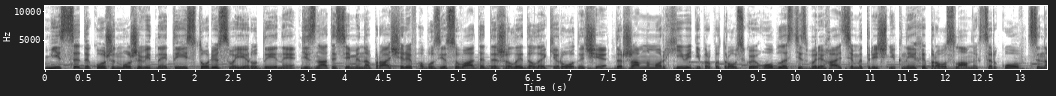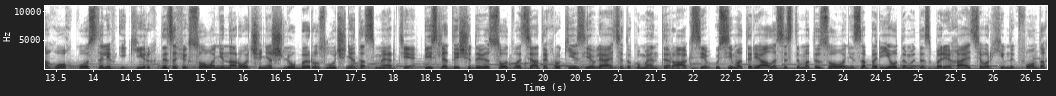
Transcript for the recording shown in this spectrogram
Місце, де кожен може віднайти історію своєї родини, дізнатися імена пращурів або з'ясувати, де жили далекі родичі. В Державному архіві Дніпропетровської області зберігаються метричні книги православних церков, синагог, костелів і кірг, де зафіксовані народження, шлюби, розлучення та смерті. Після 1920-х років з'являються документи раксів. Усі матеріали систематизовані за періодами та зберігаються в архівних фондах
